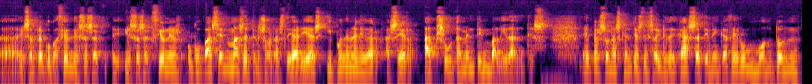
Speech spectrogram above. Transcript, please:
eh, esa preocupación de esas, esas acciones ocupasen más de tres horas diarias y pueden llegar a ser absolutamente invalidantes. Hay personas que antes de salir de casa tienen que hacer un montón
